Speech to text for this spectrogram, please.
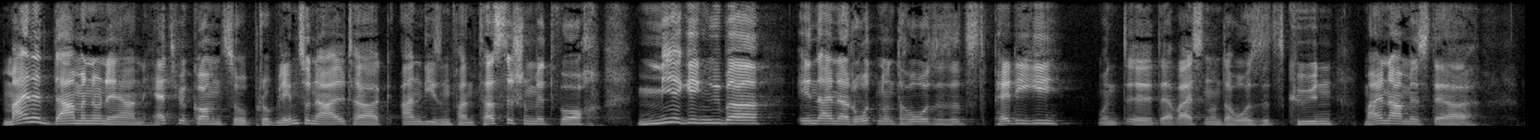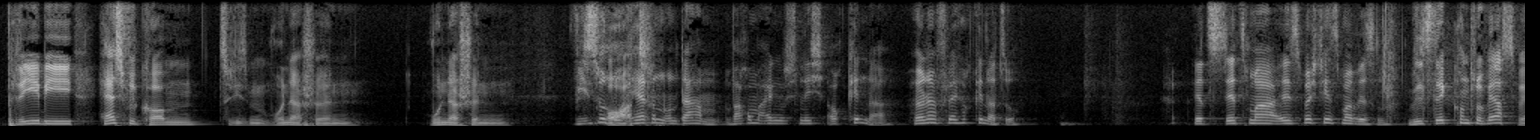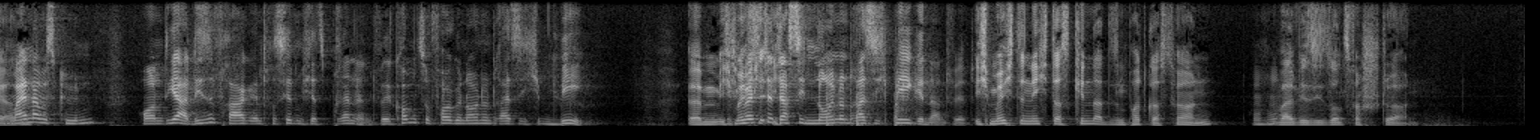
Meine Damen und Herren, herzlich willkommen zu Problemzone Alltag an diesem fantastischen Mittwoch. Mir gegenüber in einer roten Unterhose sitzt Paddy und äh, der weißen Unterhose sitzt Kühn. Mein Name ist der Prebi. Herzlich willkommen zu diesem wunderschönen, wunderschönen. Wieso Ort. nur Herren und Damen? Warum eigentlich nicht auch Kinder? Hören da vielleicht auch Kinder zu? Jetzt, jetzt mal, jetzt möchte ich jetzt mal wissen. Willst direkt kontrovers werden? Mein Name ist Kühn und ja, diese Frage interessiert mich jetzt brennend. Willkommen zu Folge 39b. ähm, ich, Ich, möchte, möchte, ich, dass sie 39b genannt wird. ich möchte nicht, dass Kinder diesen Podcast hören, Mhm. weil wir sie sonst verstören.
